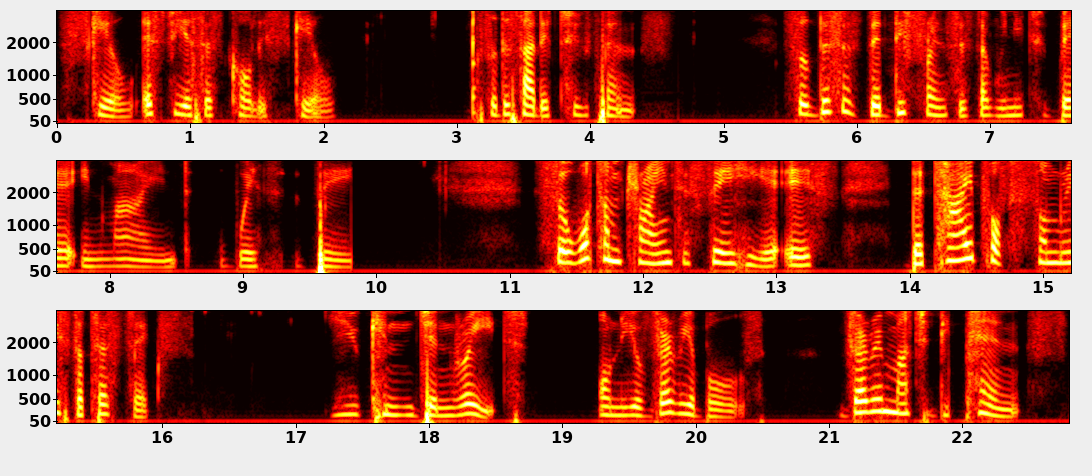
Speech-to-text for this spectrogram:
scale. SPSS call it scale. So these are the two things. So this is the differences that we need to bear in mind with the so what I'm trying to say here is the type of summary statistics you can generate on your variables very much depends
